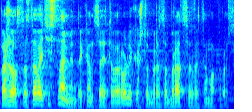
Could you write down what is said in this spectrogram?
Пожалуйста, оставайтесь с нами до конца этого ролика, чтобы разобраться в этом вопросе.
